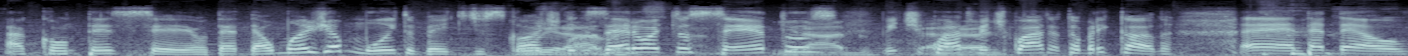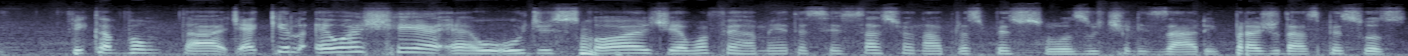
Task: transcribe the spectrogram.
acontecer. O Dedel manja muito bem de Discord. Tem 0800 irado, 24, 24, eu tô brincando. É, Dedel. Fica à vontade. Aquilo, eu achei é, o Discord é uma ferramenta sensacional para as pessoas utilizarem para ajudar as pessoas,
